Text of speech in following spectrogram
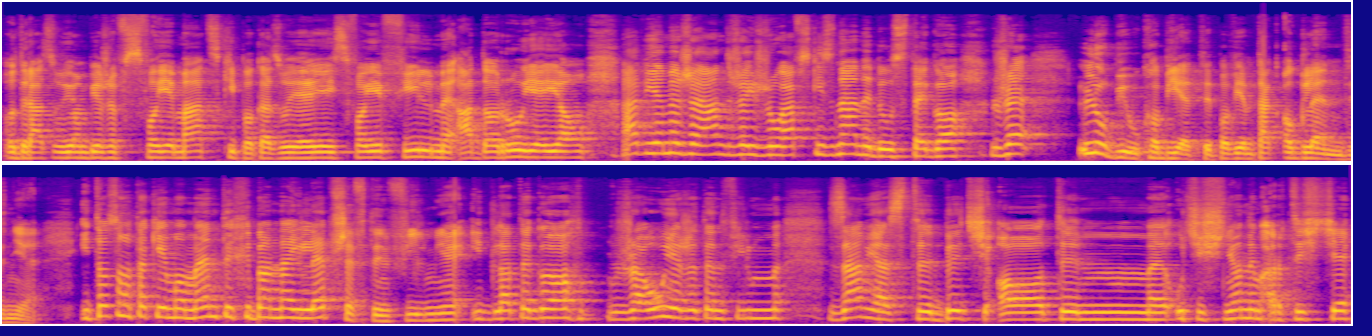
od razu ją bierze w swoje macki, pokazuje jej swoje filmy, adoruje ją, a wiemy, że Andrzej Żuławski znany był z tego, że lubił kobiety, powiem tak oględnie. I to są takie momenty chyba najlepsze w tym filmie i dlatego żałuję, że ten film zamiast być o tym uciśnionym artyście,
